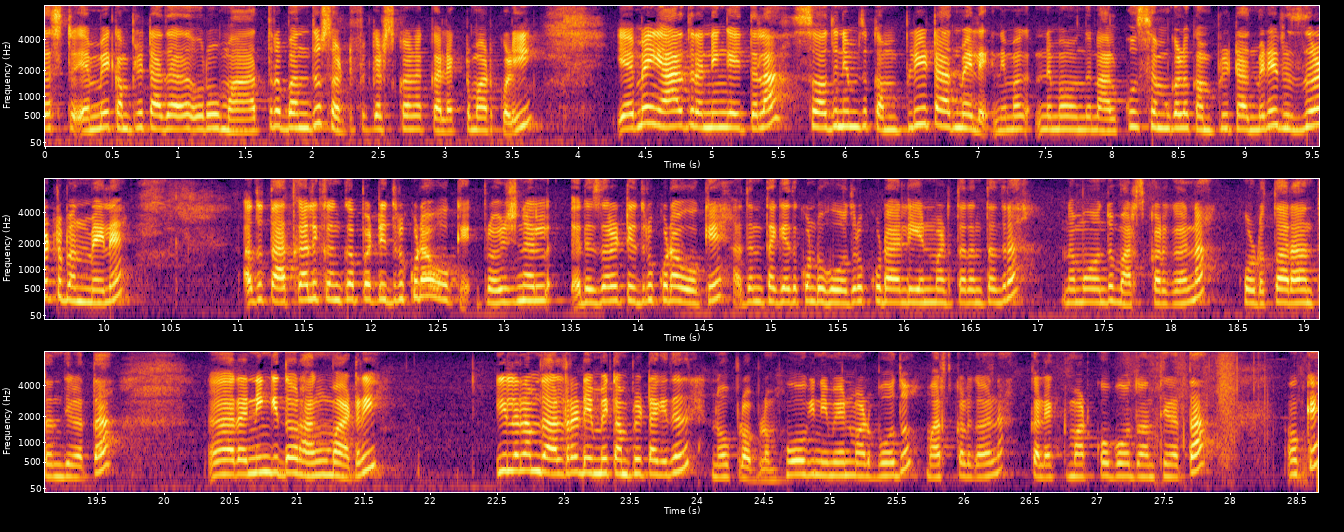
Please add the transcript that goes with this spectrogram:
ಜಸ್ಟ್ ಎಂ ಎ ಕಂಪ್ಲೀಟ್ ಆದವರು ಮಾತ್ರ ಬಂದು ಸರ್ಟಿಫಿಕೇಟ್ಸ್ಗಳನ್ನ ಕಲೆಕ್ಟ್ ಮಾಡ್ಕೊಳ್ಳಿ. ಎಂ ಎ ಯಾರ್ದು ರನ್ನಿಂಗ್ ಐತಲ್ಲ ಸೊ ಅದು ನಿಮ್ಮದು ಕಂಪ್ಲೀಟ್ ಆದಮೇಲೆ, ನಿಮ್ಮ ನಿಮ್ಮ ಒಂದು ನಾಲ್ಕು ಸೆಮ್ಗಳು ಕಂಪ್ಲೀಟ್ ಆದಮೇಲೆ ರಿಸಲ್ಟ್ ಬಂದಮೇಲೆ ಅದು ತಾತ್ಕಾಲಿಕ ಅಂಕಪಟ್ಟಿ ಇದ್ರೂ ಕೂಡ ಓಕೆ. ಪ್ರೊವಿಷನಲ್ ರಿಸಲ್ಟ್ ಇದ್ದರೂ ಕೂಡ ಓಕೆ. ಅದನ್ನು ತೆಗೆದುಕೊಂಡು ಹೋದರೂ ಕೂಡ ಅಲ್ಲಿ ಏನು ಮಾಡ್ತಾರೆ ಅಂತಂದ್ರೆ ನಮ್ಮ ಒಂದು ಮಾರ್ಕ್ಸ್ ಕಾರ್ಡ್ಗಳನ್ನ ಕೊಡ್ತಾರ ಅಂತಂದು ಹೇಳ್ತಾ ರನ್ನಿಂಗ್ ಇದ್ದವ್ರು ಹಂಗೆ ಮಾಡಿರಿ. ಇಲ್ಲ ನಮ್ದು ಆಲ್ರೆಡಿ ಎಂ ಎ ಕಂಪ್ಲೀಟ್ ಆಗಿದೆ ಅಂದರೆ ನೋ ಪ್ರಾಬ್ಲಮ್ ಹೋಗಿ ನೀವೇನು ಮಾಡ್ಬೋದು ಮಾರ್ಕ್ಸ್ ಕಾರ್ಡ್ಗಳನ್ನ ಕಲೆಕ್ಟ್ ಮಾಡ್ಕೋಬೋದು ಅಂತ ಹೇಳ್ತಾ ಓಕೆ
